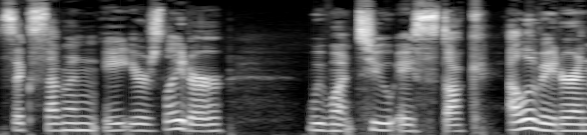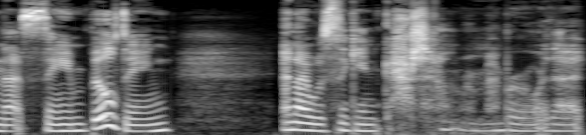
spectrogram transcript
six, seven, eight years later, we went to a stuck elevator in that same building. And I was thinking, gosh, I don't remember where that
